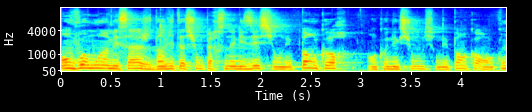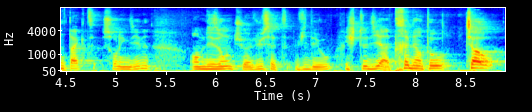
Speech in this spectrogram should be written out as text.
envoie-moi un message d'invitation personnalisée si on n'est pas encore en connexion, si on n'est pas encore en contact sur LinkedIn, en me disant que tu as vu cette vidéo. Et je te dis à très bientôt. Ciao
